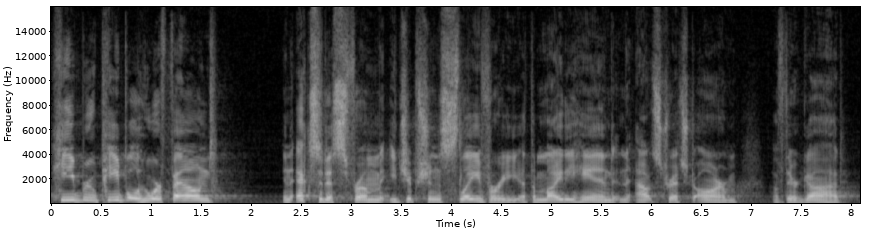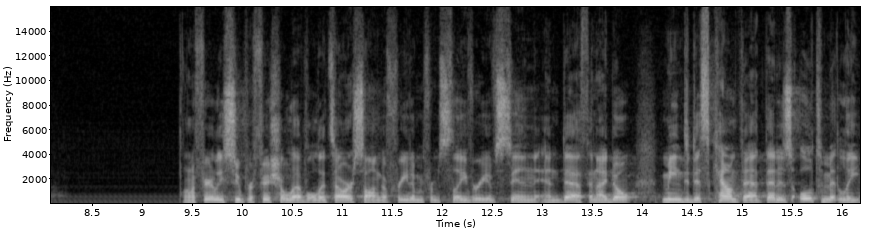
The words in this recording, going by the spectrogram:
Hebrew people who were found in Exodus from Egyptian slavery at the mighty hand and outstretched arm of their God. On a fairly superficial level, it's our song of freedom from slavery of sin and death. And I don't mean to discount that. That is ultimately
